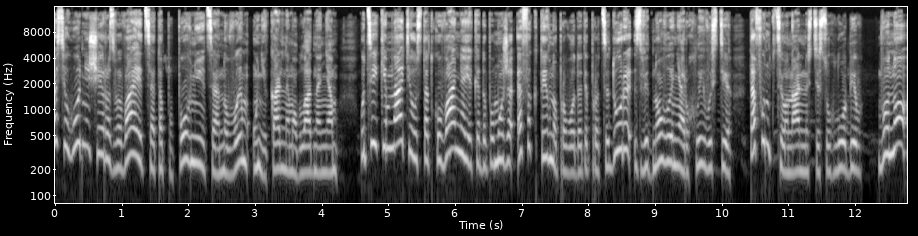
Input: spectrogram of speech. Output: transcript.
А сьогодні ще й розвивається та поповнюється новим унікальним обладнанням. У цій кімнаті устаткування, яке допоможе ефективно проводити процедури з відновлення рухливості та функціональності суглобів. Воно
